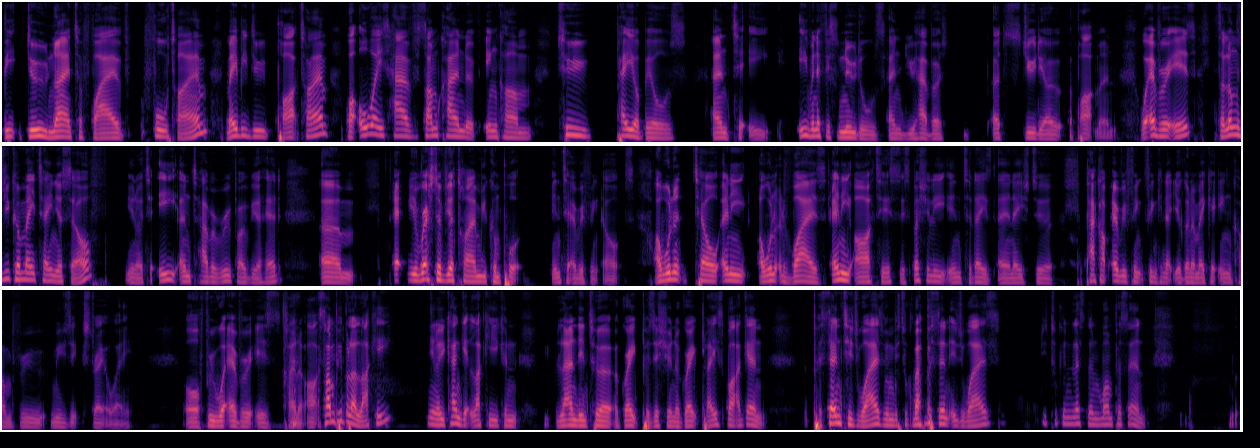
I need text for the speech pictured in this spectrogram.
be do nine to five full time. Maybe do part time, but always have some kind of income to pay your bills and to eat, even if it's noodles and you have a a studio apartment, whatever it is. So long as you can maintain yourself, you know, to eat and to have a roof over your head. Um, eh, the rest of your time you can put into everything else. I wouldn't tell any, I wouldn't advise any artist, especially in today's day and age, to pack up everything thinking that you're going to make an income through music straight away or through whatever it is kind of art. Some people are lucky. You know, you can get lucky, you can land into a, a great position, a great place. But again, percentage wise, when we talk about percentage wise, you're talking less than 1%.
